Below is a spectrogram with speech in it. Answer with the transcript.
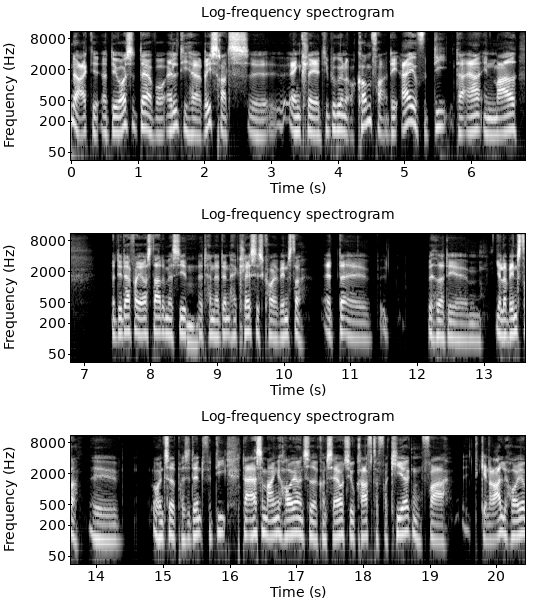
Nøjagtigt, at det er jo også der, hvor alle de her rigsretsanklager, øh, de begynder at komme fra. Det er jo fordi, der er en meget, og det er derfor, jeg også startede med at sige, mm. at han er den her klassisk højre venstre, at øh, hvad hedder det, øh, eller venstre, øh, orienteret præsident, fordi der er så mange højorienterede konservative kræfter fra kirken, fra generelle højre,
